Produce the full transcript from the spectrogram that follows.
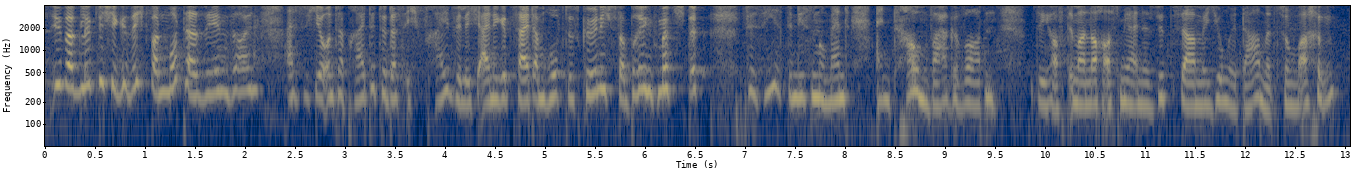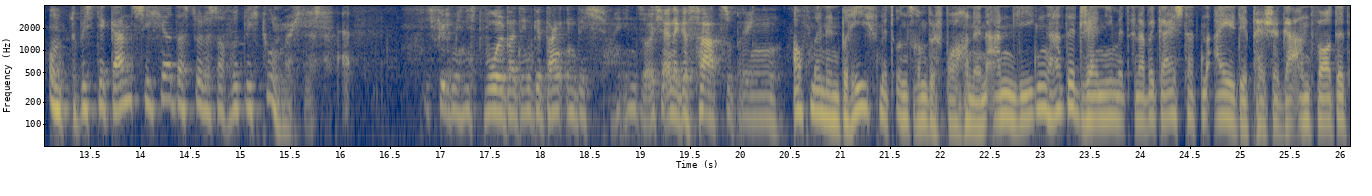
Das überglückliche Gesicht von Mutter sehen sollen, als ich ihr unterbreitete, dass ich freiwillig einige Zeit am Hof des Königs verbringen möchte. Für sie ist in diesem Moment ein Traum wahr geworden. Sie hofft immer noch, aus mir eine sittsame junge Dame zu machen. Und du bist dir ganz sicher, dass du das auch wirklich tun möchtest? Äh, ich fühle mich nicht wohl bei dem Gedanken, dich in solch eine Gefahr zu bringen. Auf meinen Brief mit unserem besprochenen Anliegen hatte Jenny mit einer begeisterten Eildepesche geantwortet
